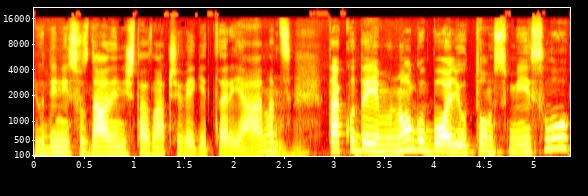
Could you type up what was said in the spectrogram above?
ljudi nisu znali ni šta znači vegetarijanac. Mm -hmm. Tako da je mnogo bolje u tom smislu.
